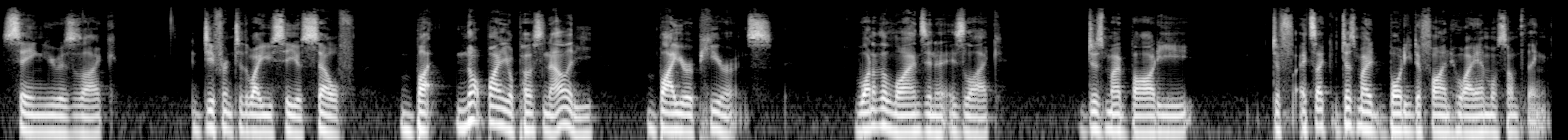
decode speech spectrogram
seeing you as like different to the way you see yourself, but not by your personality, by your appearance. One of the lines in it is like, Does my body, def- it's like, does my body define who I am or something?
